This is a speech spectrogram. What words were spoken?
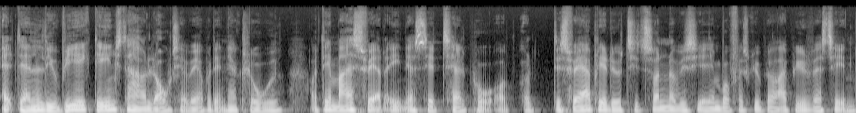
alt det andet liv. Vi er ikke det eneste, der har lov til at være på den her klode. Og det er meget svært egentlig at sætte tal på. Og, og desværre bliver det jo tit sådan, når vi siger, jamen, hvorfor skal vi bevare biodiversiteten?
